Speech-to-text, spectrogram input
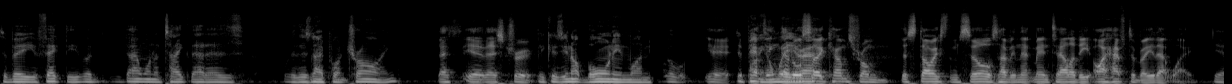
to be effective. Uh, You don't want to take that as where there's no point trying That's yeah, that's true. because you're not born in one. Well, Yeah, Depending I on think where that you're also at. comes from the Stoics themselves having that mentality. I have to be that way. Yeah.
